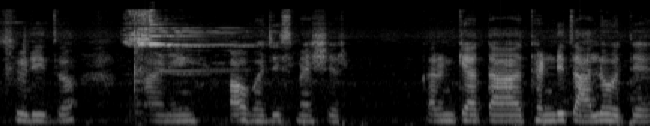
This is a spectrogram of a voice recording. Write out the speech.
सुरीचं. आणि पावभाजी स्मॅशर कारण की आता थंडी चालू होते.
